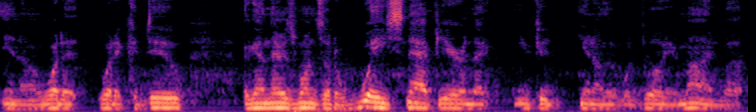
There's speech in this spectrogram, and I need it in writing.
you know, what it what it could do. Again, there's ones that are way snappier and that you could, you know, that would blow your mind. But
